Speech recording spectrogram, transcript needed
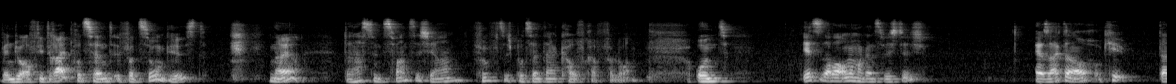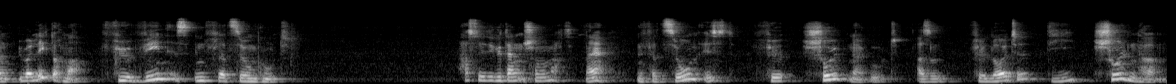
wenn du auf die 3% Inflation gehst, naja, dann hast du in 20 Jahren 50% deiner Kaufkraft verloren. Und jetzt ist aber auch nochmal ganz wichtig, er sagt dann auch, okay, dann überleg doch mal, für wen ist Inflation gut? Hast du dir die Gedanken schon gemacht? Naja, Inflation ist für Schuldner gut. Also für Leute, die Schulden haben.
